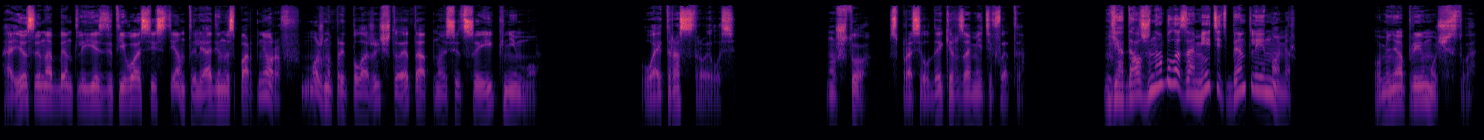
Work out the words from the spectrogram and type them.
А если на Бентли ездит его ассистент или один из партнеров, можно предположить, что это относится и к нему. Уайт расстроилась. «Ну что?» — спросил Деккер, заметив это. «Я должна была заметить Бентли и номер». «У меня преимущество.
